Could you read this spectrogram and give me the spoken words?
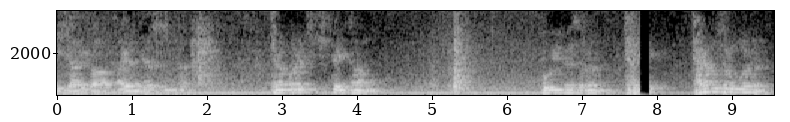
이 자리가 마련되었습니다. 지난번에 70대 이상 모임에서는 자리, 자랑스러운 것은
